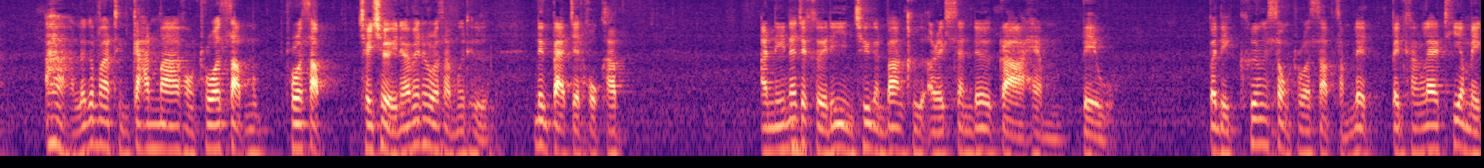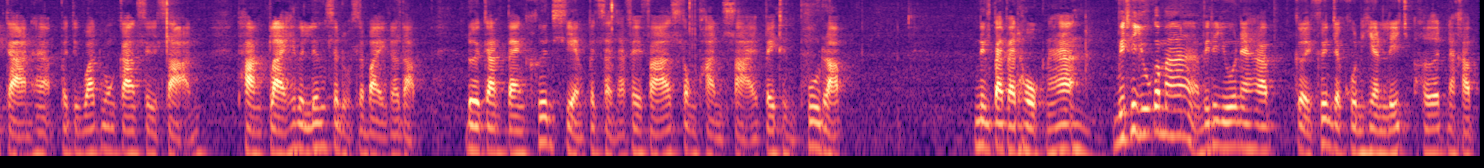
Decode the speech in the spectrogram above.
อ่า แล้วก็มาถึงการมาของโทรศัพท์มือโทรศัพท์เฉยๆนะไม่โทรศัพท์มือถือ 1876 ครับ อันนี้น่าจะเคยได้ยินชื่อกันบ้างคืออเล็กซานเดอร์กราแฮมเบลประดิษฐ์เครื่องส่งโทรศัพท์สำเร็จเป็นครั้งแรกที่อเมริกานะฮะปฏิวัติวงการสื่อสาร ทางไกลให้เป็นเรื่องสะดวกสบายอีกระดับ โดยการแปลงคลื่นเสียงเป็นสัญญาณไฟฟ้าส่งผ่านสายไปถึงผู้รับ 1886 นะฮะวิทยุก็มาวิทยุนะครับ เกิดขึ้นจากคุณเฮียนริชเฮิร์ตนะครับ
